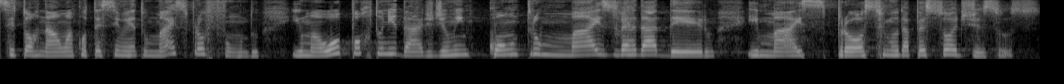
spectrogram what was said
se tornar um acontecimento mais profundo e uma oportunidade de um encontro mais verdadeiro e mais próximo da pessoa de Jesus.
